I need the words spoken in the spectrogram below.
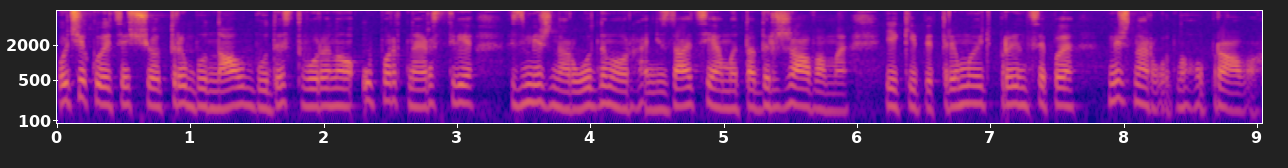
Очікується, що трибунал буде створено у партнерстві з міжнародними організаціями та державами, які підтримують принципи міжнародного права.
